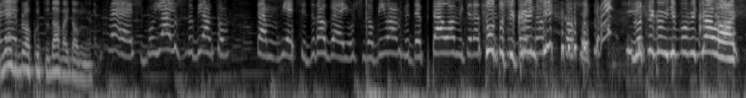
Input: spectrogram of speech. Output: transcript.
Ale Jedź bloku tu, dawaj do mnie. weź, bo ja już zrobiłam tą, tam wiecie, drogę już zrobiłam, wydeptałam i teraz Co, to się kręci? To się kręci! Dlaczego mi nie powiedziałaś?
